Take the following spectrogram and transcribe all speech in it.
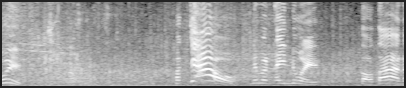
อุ้ย พระเจ้า นี่มันไอหน่วยต่อต้าน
